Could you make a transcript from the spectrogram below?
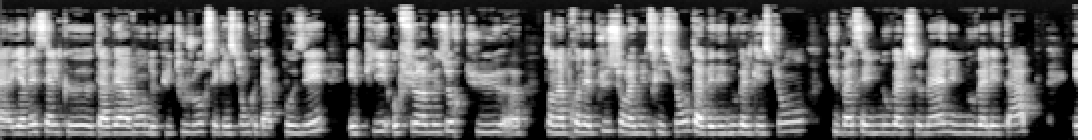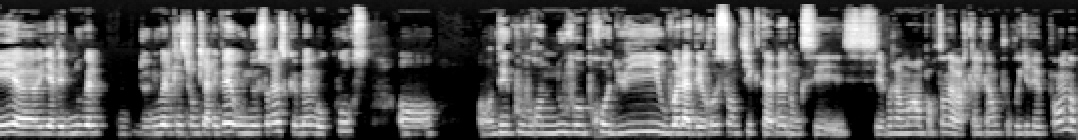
euh, il y avait celles que tu avais avant depuis toujours, ces questions que tu as posées. Et puis au fur et à mesure que tu euh, t'en apprenais plus sur la nutrition, tu avais des nouvelles questions, tu passais une nouvelle semaine, une nouvelle étape, et euh, il y avait de nouvelles, de nouvelles questions qui arrivaient, ou ne serait-ce que même aux courses, en, en découvrant de nouveaux produits, ou voilà, des ressentis que tu avais. Donc c'est vraiment important d'avoir quelqu'un pour y répondre.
